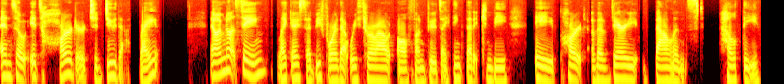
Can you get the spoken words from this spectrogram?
And so it's harder to do that, right? Now, I'm not saying, like I said before, that we throw out all fun foods. I think that it can be a part of a very balanced, healthy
